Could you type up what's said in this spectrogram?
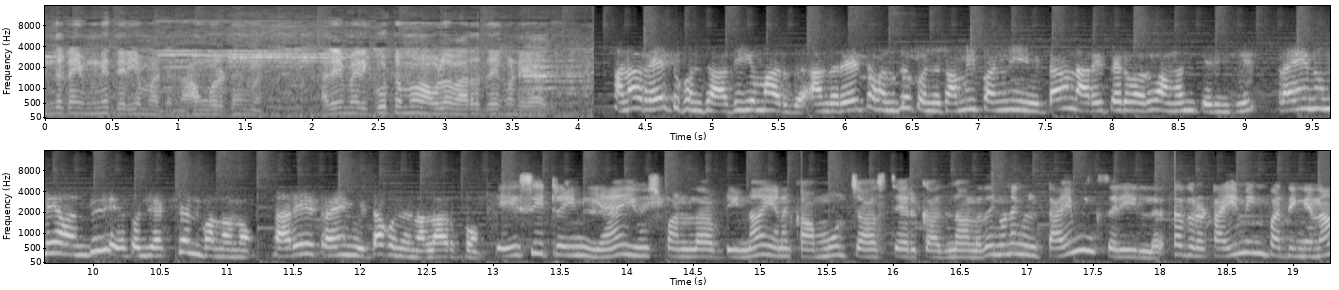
எந்த டைம்னே தெரிய மாட்டேங்குது. அவங்க ஒரு டைம் அதே மாதிரி கூட்டமும் அவ்வளோ வர்றதே கிடையாது. ஆனால் ரேட்டு கொஞ்சம் அதிகமாக இருக்குது அந்த ரேட்டை வந்து கொஞ்சம் கம்மி பண்ணி விட்டால் நிறைய பேர் வருவாங்கன்னு தெரிஞ்சு ட்ரெயினுமே வந்து கொஞ்சம் எக்ஸ்டெண்ட் பண்ணணும். நிறைய ட்ரெயின் விட்டால் கொஞ்சம் நல்லாயிருக்கும் ஏசி ட்ரெயின் ஏன் யூஸ் பண்ணல அப்படின்னா எனக்கு அமௌண்ட் ஜாஸ்தியாக இருக்குது அதனால தான். இன்னொன்று எங்களுக்கு டைமிங் சரியில்லை. அதோட டைமிங் பார்த்தீங்கன்னா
